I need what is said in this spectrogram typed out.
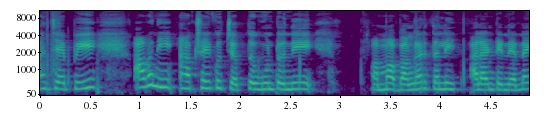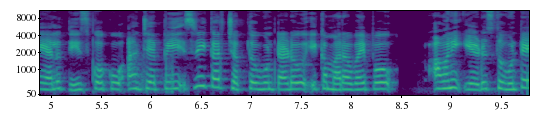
అని చెప్పి అవని అక్షయ్కు చెప్తూ ఉంటుంది. అమ్మ బంగారు తల్లి అలాంటి నిర్ణయాలు తీసుకోకు అని చెప్పి శ్రీకర్ చెప్తూ ఉంటాడు. ఇక మరోవైపు అవని ఏడుస్తూ ఉంటే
